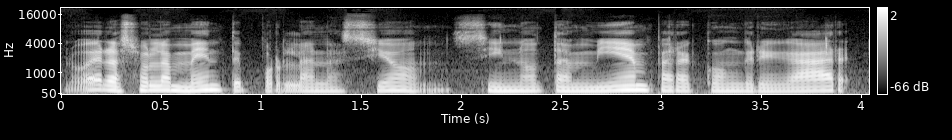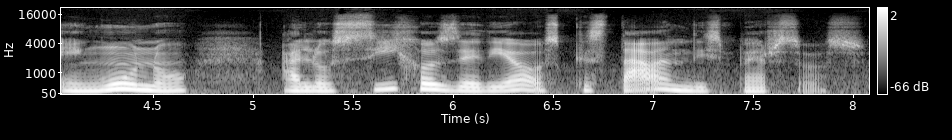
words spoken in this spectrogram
No era solamente por la nación, sino también para congregar en uno a los hijos de Dios que estaban dispersos.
